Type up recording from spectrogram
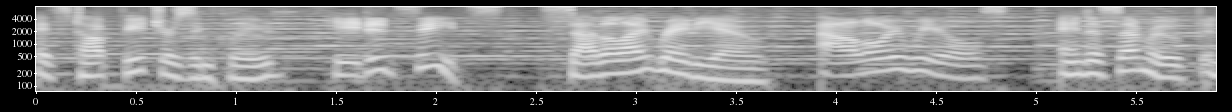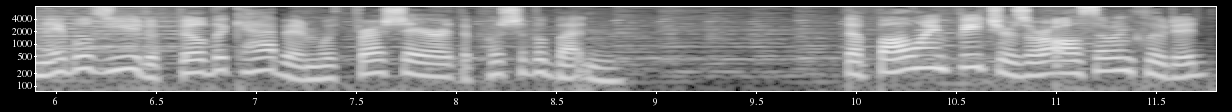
Its top features include heated seats, satellite radio, alloy wheels, and a sunroof enables you to fill the cabin with fresh air at the push of a button. The following features are also included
